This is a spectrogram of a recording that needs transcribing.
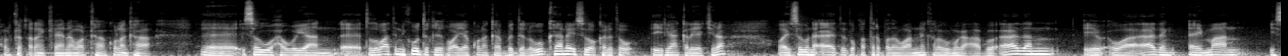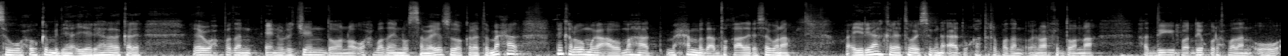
xulka qarankeena. Marka kulanka isagu waxa weeyaan toddobaatan iyo kow daqiiqo ayaa kulanka bedel lagu keenay sidoo kaleeto ciyaaryahan kale ayaa jira oo isaguna aad aad u badan. Waa ninka lagu magacaabo aadan waa aadan aymaan isagu wuxuu ka mid yahay ciyaaryahanada kale wax badan aynu rajeyn doono wax badan inuu sameeyo. Sidoo kaleeto ninka lagu magacaabo mahad maxamed cabdiqaadir isaguna waa ciyaaryahan kaleeto isaguna aad u khatar badan waynu arki doonaa haddii bandhig qurux badan uu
